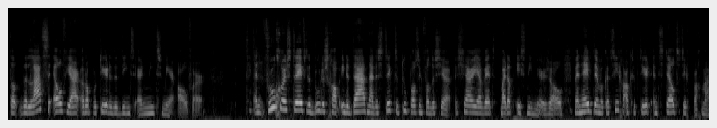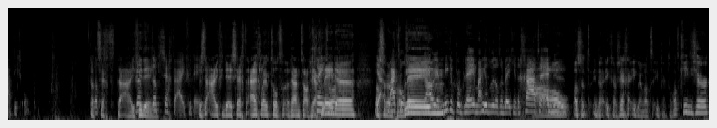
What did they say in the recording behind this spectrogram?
Dat de laatste elf jaar rapporteerde de dienst er niets meer over. En vroeger streefde de broederschap inderdaad naar de strikte toepassing van de sha- Sharia-wet, maar dat is niet meer zo. Men heeft democratie geaccepteerd en stelt zich pragmatisch op. dat, dat- zegt de AIVD. dat zegt de IVD. dus de AIVD zegt eigenlijk tot ruim 12 jaar geleden was ja, er een probleem. nou ja, niet een probleem, maar hielden we dat een beetje in de gaten. en Nou, nu, als het in de, ik zou zeggen, ik ben, wat, ik ben toch wat kritischer. Ik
